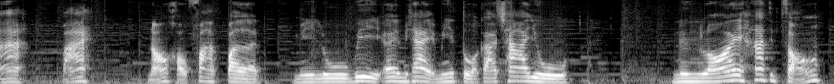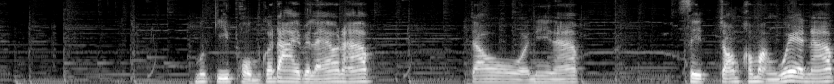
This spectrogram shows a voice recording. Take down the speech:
อะ ไป น้องเขาฝากเปิด มีลูบี้เอ้ย ไม่ใช่ มีตั๋วกาชาอยู่ 152 เมื่อกี้ผมก็ได้ไปแล้วนะครับ เจ้านี่นะครับ สิทธิ์จอมขมังเวทนะครับ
